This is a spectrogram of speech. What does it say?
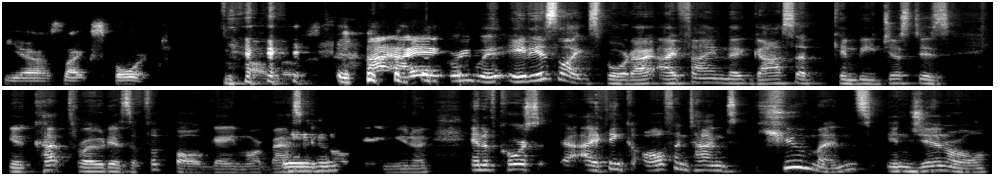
yeah, it's like sport. I, I, agree with it is like sport. I, I, find that gossip can be just as you know cutthroat as a football game or basketball mm-hmm. game, you know. And of course, I think oftentimes humans in general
